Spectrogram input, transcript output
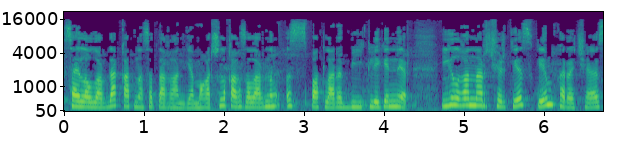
Сайлауларда қатынасатаған ямағатшылық ағзаларының іс бейіклегенер. Иылғанар Черкес, Кем, Карачаев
